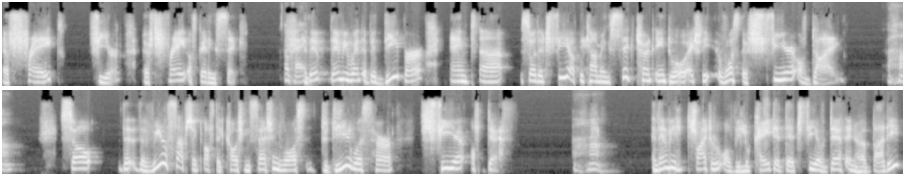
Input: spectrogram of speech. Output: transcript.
afraid, fear, afraid of getting sick. Okay. And then, then we went a bit deeper, and uh, so that fear of becoming sick turned into, or actually, it was a fear of dying. Uh huh. So the, the real subject of that coaching session was to deal with her fear of death. Uh-huh. And then we tried to, or we located that fear of death in her body.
